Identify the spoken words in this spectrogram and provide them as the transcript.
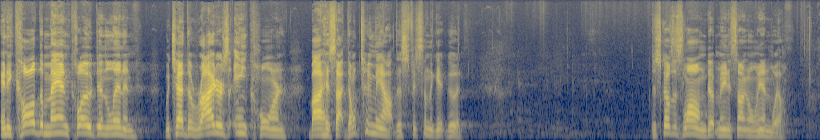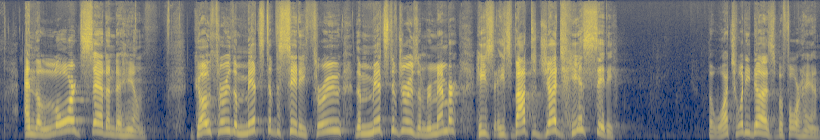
And he called the man clothed in linen, which had the writer's inkhorn by his side. Don't tune me out. This is going to get good. Just because it's long doesn't mean it's not going to end well. And the Lord said unto him, Go through the midst of the city, through the midst of Jerusalem. Remember, he's, he's about to judge his city. But watch what he does beforehand.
